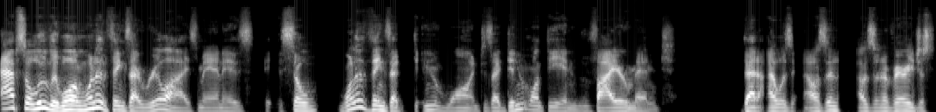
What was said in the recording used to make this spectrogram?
Absolutely. Well, and one of the things I realized, man, is so one of the things I didn't want is I didn't want the environment that I was I was in I was in a very just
